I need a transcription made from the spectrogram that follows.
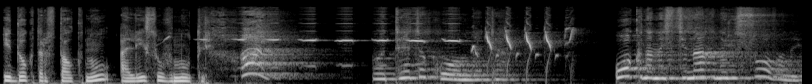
и доктор втолкнул Алису внутрь. Ай! Вот это комната. Окна на стенах нарисованы.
